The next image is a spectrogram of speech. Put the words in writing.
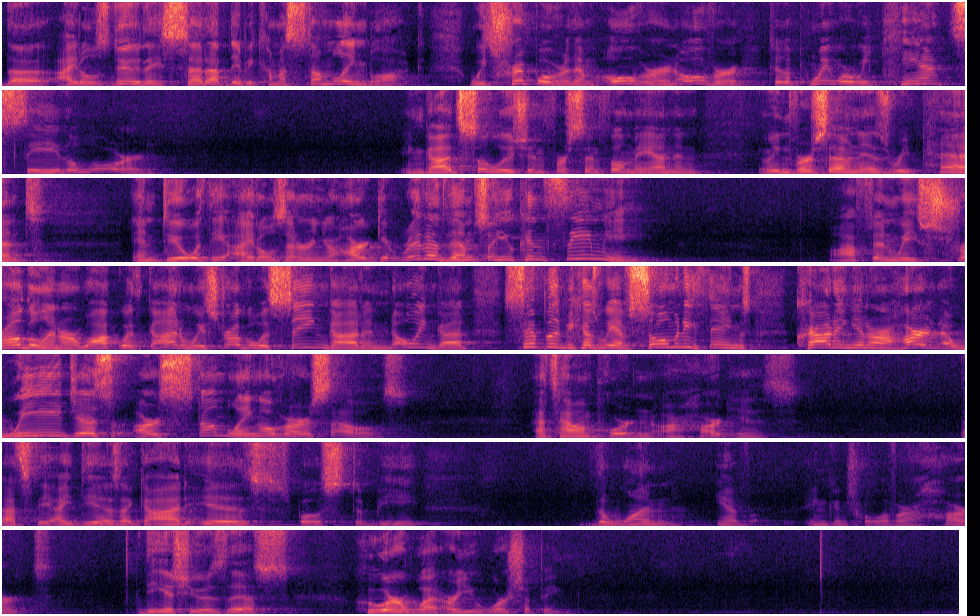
the idols do. They set up, they become a stumbling block. We trip over them over and over to the point where we can't see the Lord. In God's solution for sinful man, and in verse 7 is repent and deal with the idols that are in your heart. Get rid of them so you can see me. Often we struggle in our walk with God and we struggle with seeing God and knowing God simply because we have so many things crowding in our heart that we just are stumbling over ourselves. That's how important our heart is. That's the idea is that God is supposed to be the one in control of our heart. The issue is this who or what are you worshiping?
